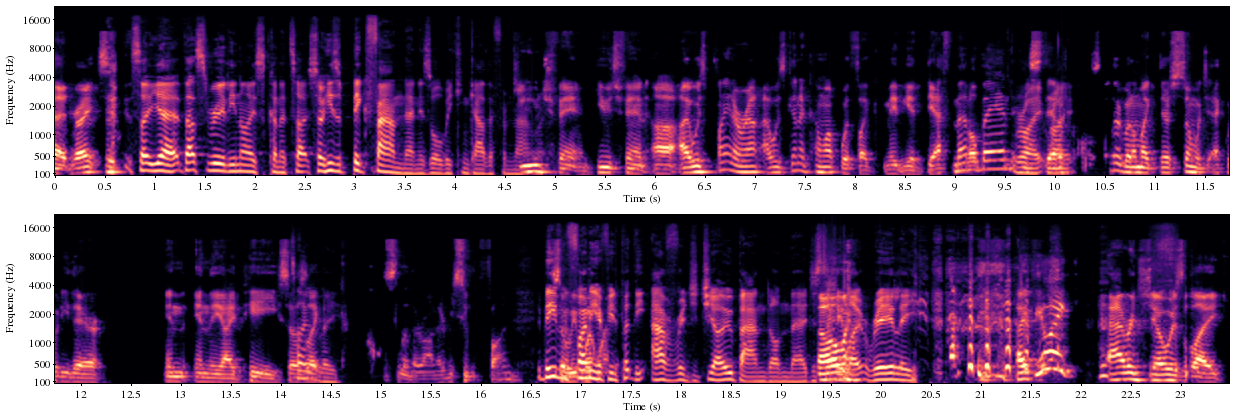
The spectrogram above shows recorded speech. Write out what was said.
metalhead, right? So So yeah, that's really nice kind of touch. So he's a big fan. Then is all we can gather from that. huge right? fan huge fan uh, i was playing around i was going to come up with like maybe a death metal band Right, instead right. of Cold slither but i'm like there's so much equity there in in the ip so i was like Cold slither on there it'd be super fun It'd be even we funny if you'd put the average Joe band on there, just to Oh be like, really? i feel like average joe is like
